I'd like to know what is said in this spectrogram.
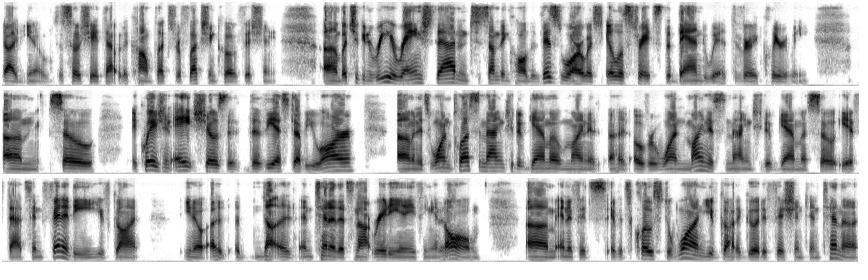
uh, you know, associate that with a complex reflection coefficient. Uh, but you can rearrange that into something called the VISWAR, which illustrates the bandwidth very clearly. Um, so equation 8 shows the, the VSWR, um, and it's 1 plus the magnitude of gamma minus, uh, over 1 minus the magnitude of gamma. So if that's infinity, you've got you know a, a, an antenna that's not radiating anything at all. Um, and if it's if it's close to one you've got a good efficient antenna.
